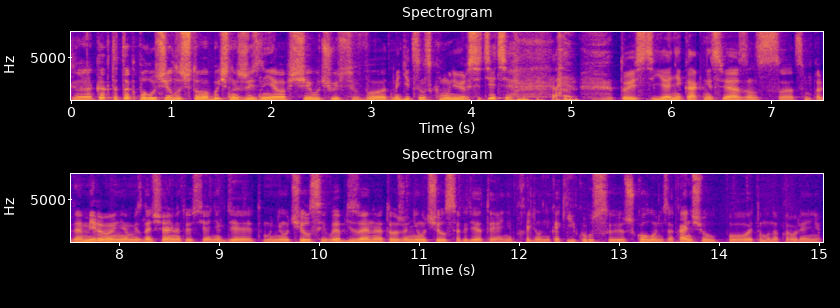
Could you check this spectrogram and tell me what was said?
э, как-то так получилось, что в обычной жизни я вообще учусь в медицинском университете. то есть я никак не связан с, с программированием изначально, то есть я нигде этому не учился, и веб-дизайну я тоже не учился где-то, я не проходил никакие курсы, школу не заканчивал по этому направлению.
